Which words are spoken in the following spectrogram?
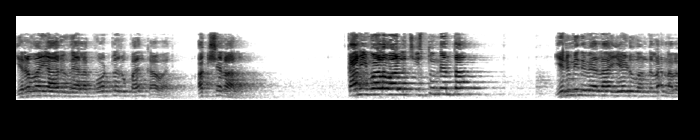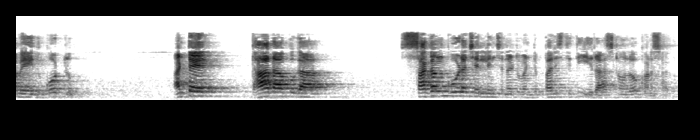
ఇరవై ఆరు వేల కోట్ల రూపాయలు కావాలి అక్షరాల. కానీ ఇవాళ వాళ్ళు ఇస్తుంది ఎంత ఎనిమిది వేల ఏడు వందల నలభై ఐదు కోట్లు. అంటే దాదాపుగా సగం కూడా చెల్లించినటువంటి పరిస్థితి ఈ రాష్ట్రంలో కొనసాగుతుంది.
